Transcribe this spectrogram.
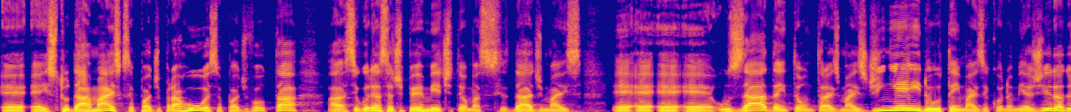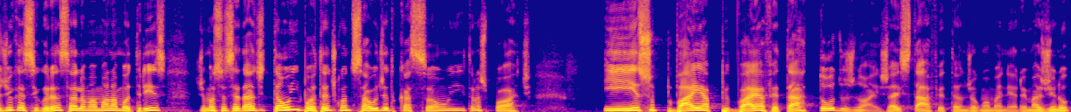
é, é, estudar mais, que você pode ir para a rua, você pode voltar. A segurança te permite ter uma cidade mais é, é, é, é, usada, então traz mais dinheiro, tem mais economia girando. Eu digo que a segurança é uma mala motriz de uma sociedade tão importante quanto saúde, educação e transporte. E isso vai, vai afetar todos nós, já está afetando de alguma maneira. Eu imagino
